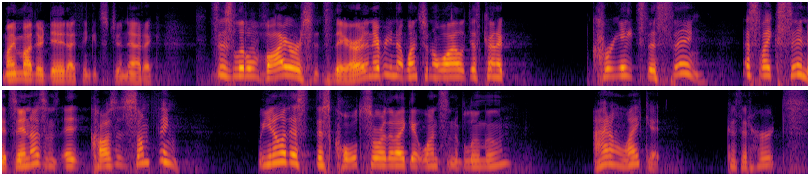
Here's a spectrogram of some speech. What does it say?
My mother did. I think it's genetic. It's this little virus that's there, and every once in a while it just kind of creates this thing. That's like sin. It's in us and it causes something. Well, you know this, this cold sore that I get once in a blue moon? I don't like it because it hurts.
